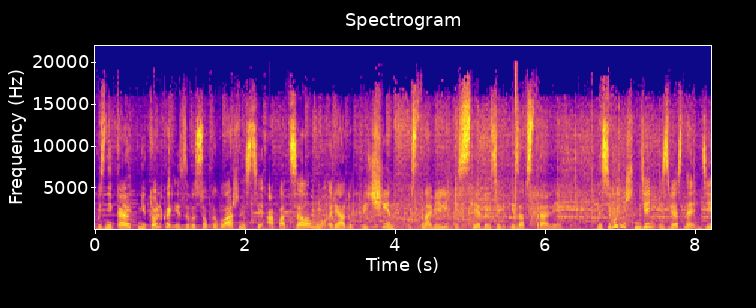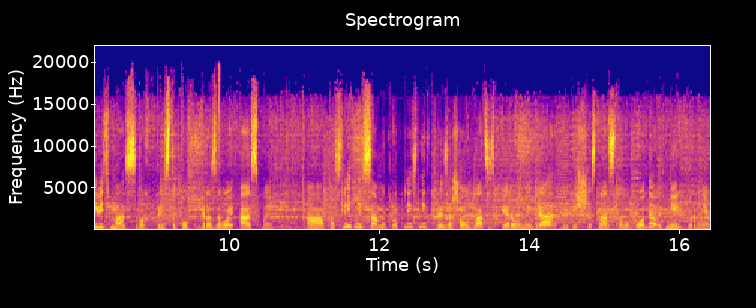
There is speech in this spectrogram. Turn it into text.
возникают не только из-за высокой влажности, а по целому ряду причин, установили исследователи из Австралии. На сегодняшний день известно 9 массовых приступов грозовой астмы. А Последний, самый крупный из них, произошел 21 ноября 2016 года в Мельбурне.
